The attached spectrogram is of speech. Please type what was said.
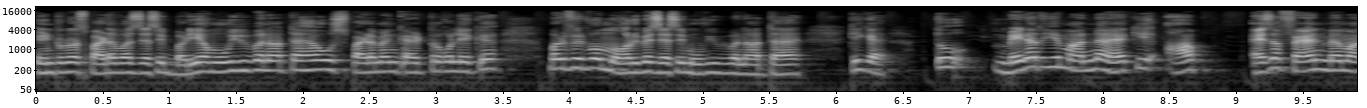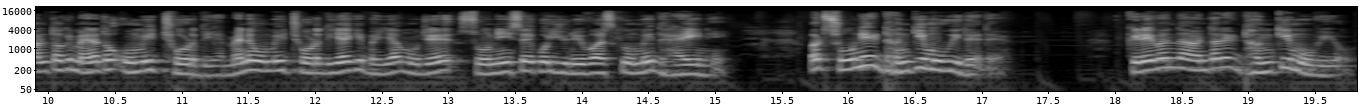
इंटू स्पाइडरवर्स जैसी बढ़िया मूवी भी बनाता है उस स्पाइडरमैन कैरेक्टर को लेके बट फिर वो मॉरिबस जैसी मूवी भी बनाता है। ठीक है? तो मेरा तो ये मानना है कि आप एज अ फ़ैन मैं मानता हूँ कि मैंने तो उम्मीद छोड़ दी है। मैंने उम्मीद छोड़ दी है कि भैया मुझे सोनी से कोई यूनिवर्स की उम्मीद है ही नहीं। बट सोनी एक ढंग की मूवी दे दे। क्रेवन द अंडर एक ढंग की मूवी हो।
